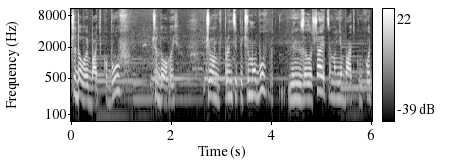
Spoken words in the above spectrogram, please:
Чудовий батько був, чудовий. Чому, в принципі, чому був? Він залишається мені батьком, хоч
